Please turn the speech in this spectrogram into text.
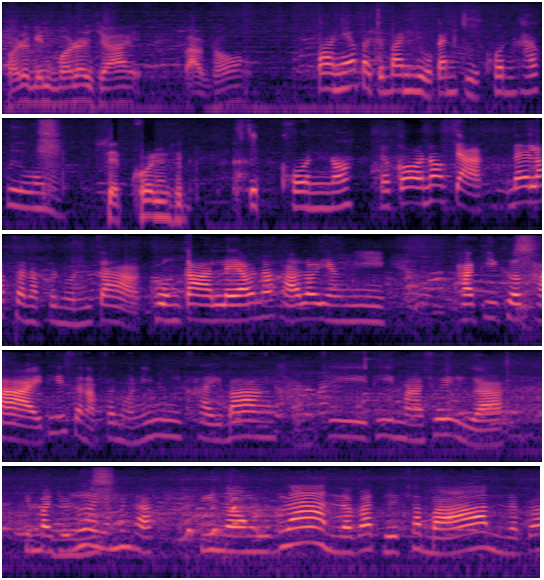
พอได้กินพอได้ใช้ปากท้องตอนนี้ปัจจุบันอยู่กันกี่คนคะคุณลุงสิบคนสิบ10คนเนาะแล้วก็นอกจากได้รับสนับสนุนจากโครงการแล้วนะคะ เรายังมีภาคีเครือข่ายที่สนับสนุนนี่มีใครบ้างคะที่ที่มาช่วยเหลือ ที่มาช่วยเหลือยังมั้งคะพี่น้องลูกหล้านแล้วก็เทศบาลแล้วก็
